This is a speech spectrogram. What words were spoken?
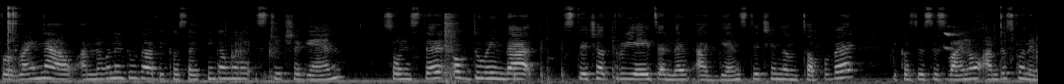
But right now I'm not gonna do that because I think I'm gonna stitch again. So instead of doing that stitch at 3 eighths and then again stitching on top of it because this is vinyl I'm just gonna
